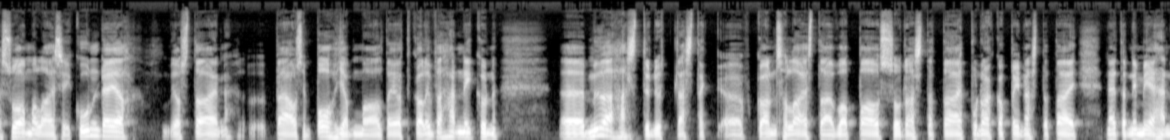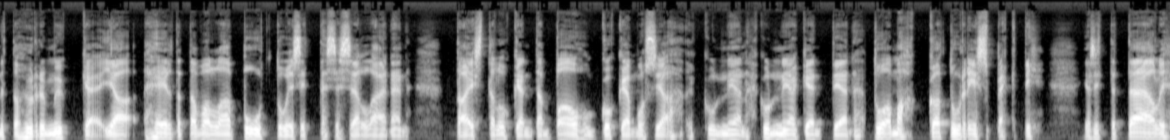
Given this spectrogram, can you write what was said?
suomalaisia kundeja jostain pääosin Pohjanmaalta, jotka oli vähän niin kuin myöhästynyt tästä kansalais- tai vapaussodasta tai punakapinasta tai näitä nimiähän nyt on Hyrry Mykke ja heiltä tavallaan puuttui sitten se sellainen taistelukentän pauhun kokemus ja kunnian, kunniakenttien tuoma katurispekti. Ja sitten tämä oli,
